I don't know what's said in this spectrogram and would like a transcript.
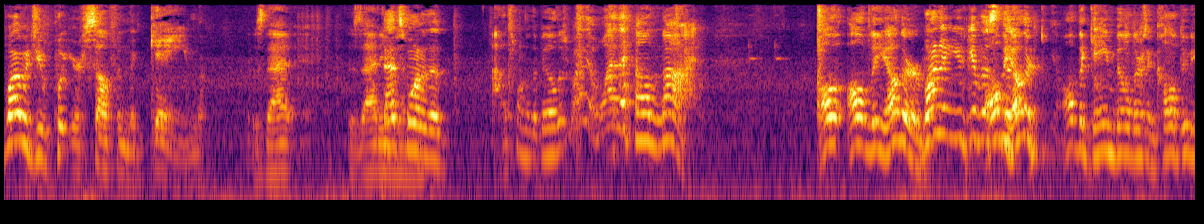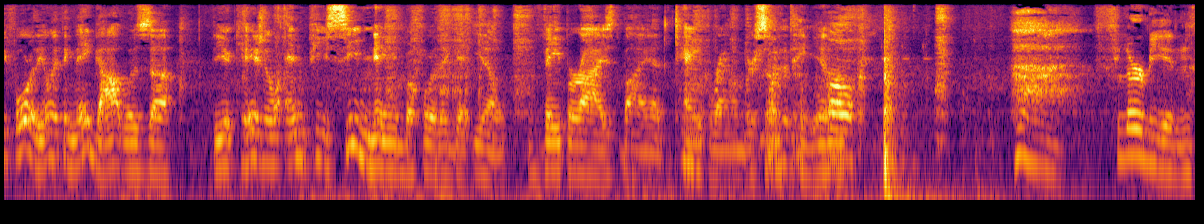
Why would you put yourself in the game? Is that? Is that? Even that's even, one of the. Ah, that's one of the builders. Why? the- Why the hell not? All, all the other, Why don't you give us all the, other, all the game builders in Call of Duty 4. The only thing they got was uh, the occasional NPC name before they get, you know, vaporized by a tank round or something. You know. Flurbian,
